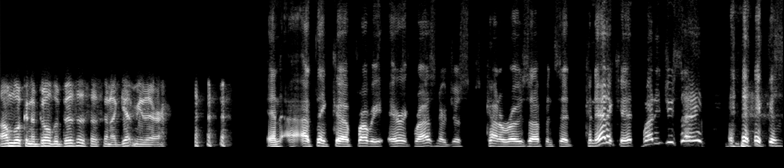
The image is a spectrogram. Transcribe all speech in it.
I'm looking to build a business that's going to get me there. And I think uh, probably Eric Reisner just kind of rose up and said, Connecticut, what did you say? Because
